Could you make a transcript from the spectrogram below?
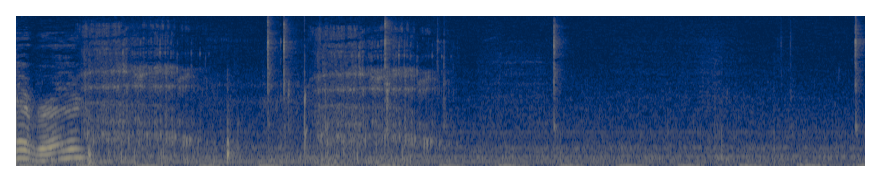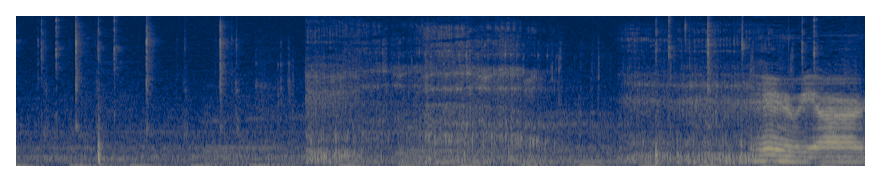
yeah, brother. There we are.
